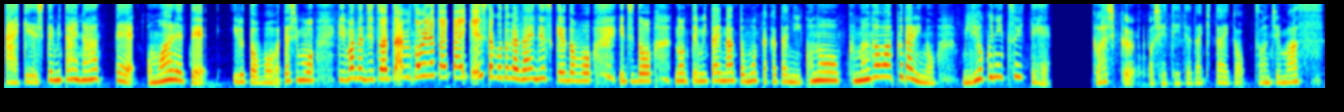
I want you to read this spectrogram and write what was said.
体験してみたいなって思われていると思う私もまだ実はタイムごめんなさい体験したことがないんですけれども一度乗ってみたいなと思った方にこの球磨川下りの魅力について詳しく教えていただきたいと存じます。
